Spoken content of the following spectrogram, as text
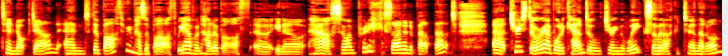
to knock down. And the bathroom has a bath. We haven't had a bath uh, in our house, so I'm pretty excited about that. Uh, true story. I bought a candle during the week so that I could turn that on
